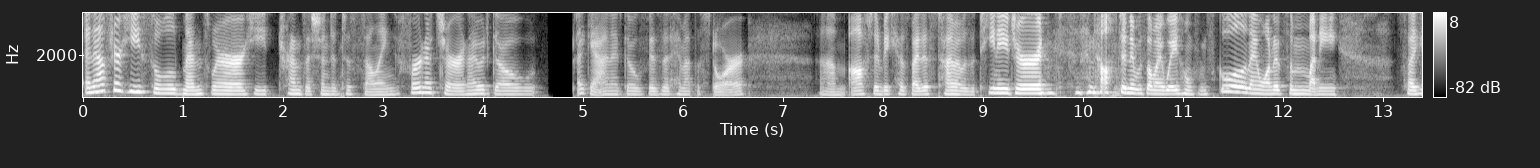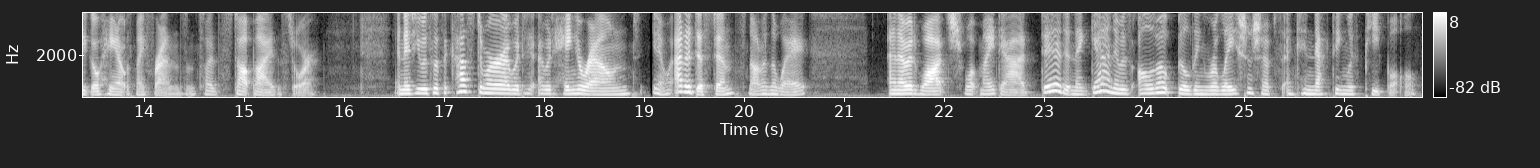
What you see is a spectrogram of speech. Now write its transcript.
And after he sold menswear, he transitioned into selling furniture. And I would go, again, I'd go visit him at the store. Um, often because by this time I was a teenager, and, and often it was on my way home from school, and I wanted some money so I could go hang out with my friends. And so I'd stop by the store. And if he was with a customer, I would I would hang around, you know, at a distance, not in the way and I would watch what my dad did. And again, it was all about building relationships and connecting with people.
